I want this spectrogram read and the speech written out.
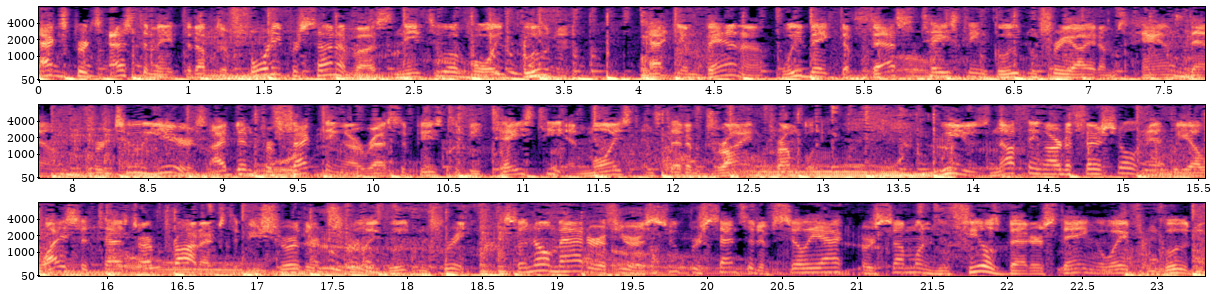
Experts estimate that up to 40% of us need to avoid gluten. At Yumbana, we bake the best tasting gluten-free items hands down. For two years, I've been perfecting our recipes to be tasty and moist instead of dry and crumbly. We use nothing artificial and we ELISA test our products to be sure they're truly gluten-free. So no matter if you're a super sensitive celiac or someone who feels better staying away from gluten,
